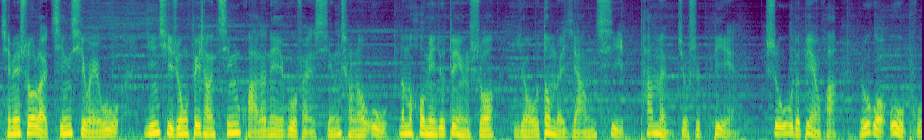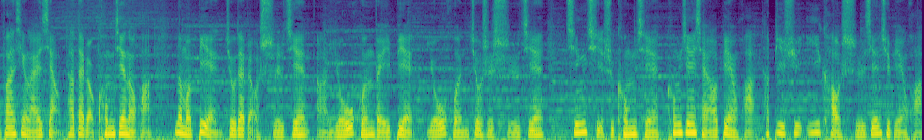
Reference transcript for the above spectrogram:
前面说了，精气为物，阴气中非常精华的那一部分形成了物，那么后面就对应说游动的阳气，它们就是变，是物的变化。如果物普泛性来讲，它代表空间的话，那么变就代表时间啊。游魂为变，游魂就是时间，精气是空间，空间想要变化，它必须依靠时间去变化，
